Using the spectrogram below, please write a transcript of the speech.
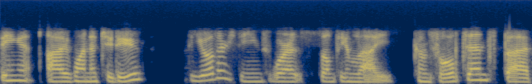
thing I wanted to do. The other things were something like consultant, but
